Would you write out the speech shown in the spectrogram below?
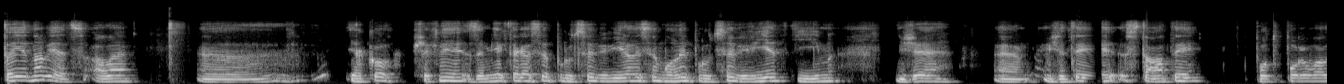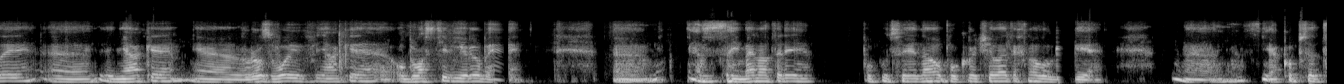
to je jedna věc, ale Eh, jako všechny země, které se prudce vyvíjely, se mohly prudce vyvíjet tím, že, eh, že ty státy podporovaly eh, nějaké rozvoj v nějaké oblasti výroby. Zejména tedy pokud se jedná o pokročilé technologie. Eh, jako před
